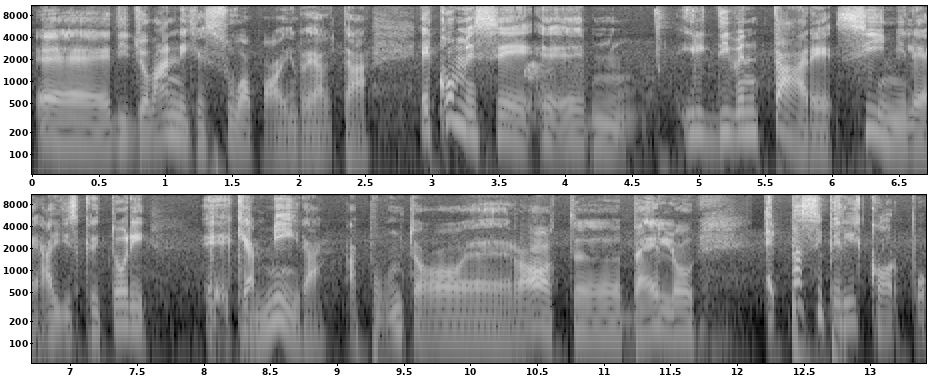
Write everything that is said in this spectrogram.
eh, di Giovanni che suo poi in realtà. È come se eh, il diventare simile agli scrittori eh, che ammira, appunto eh, Roth, Bello, eh, passi per il corpo.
